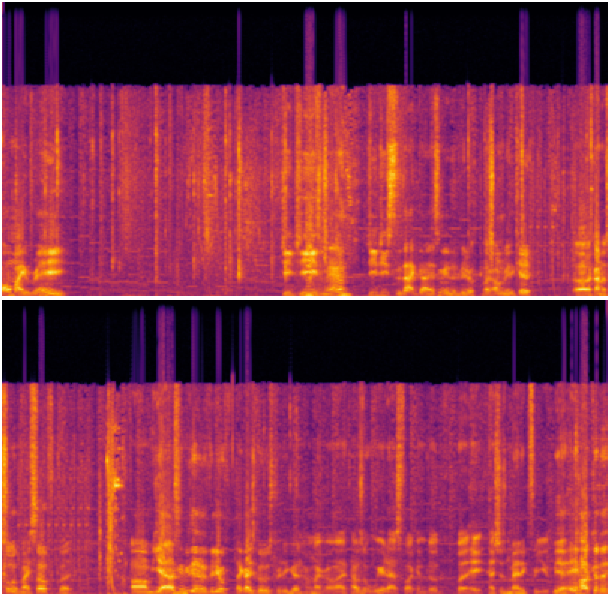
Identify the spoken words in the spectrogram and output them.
all my Ray. GG's, man. GG's to that guy. That's gonna be the video. I don't really care. Uh, I kind of sold myself, but um, yeah, that's gonna be the end of the video. That guy's build was pretty good. I'm not gonna lie. That was a weird ass fucking build. But hey, that's just medic for you. But yeah, hey Hakuda,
